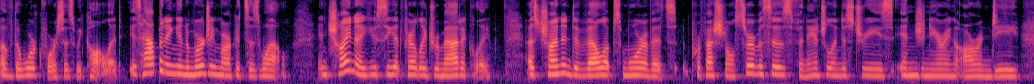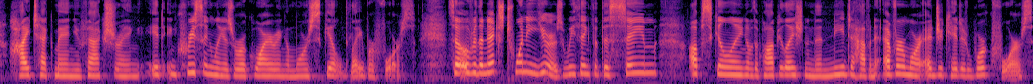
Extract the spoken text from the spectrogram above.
of the workforce, as we call it, is happening in emerging markets as well. In China, you see it fairly dramatically. As China develops more of its professional services, financial industries, engineering, R&D, high-tech manufacturing, it increasingly is requiring a more skilled labor force. So over the next 20 years, we think that the same upskilling of the population and the need to have an ever more educated workforce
